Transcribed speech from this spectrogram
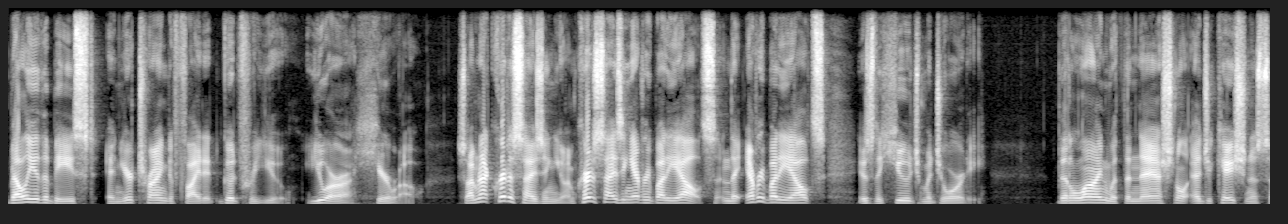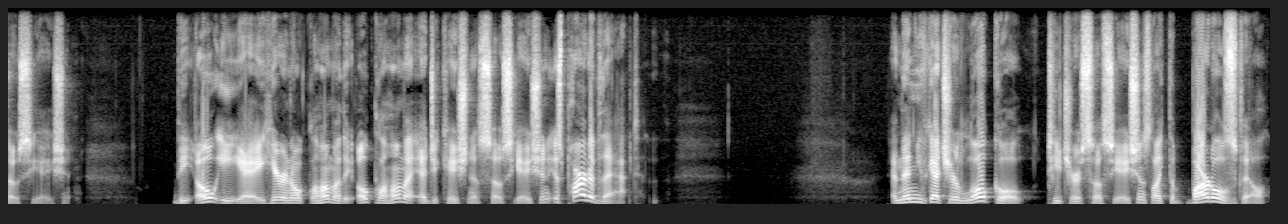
belly of the beast and you're trying to fight it, good for you. You are a hero. So I'm not criticizing you. I'm criticizing everybody else, and the everybody else is the huge majority that align with the National Education Association. The OEA here in Oklahoma, the Oklahoma Education Association, is part of that. And then you've got your local teacher associations like the Bartlesville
